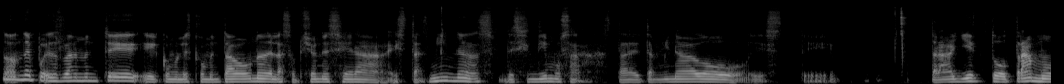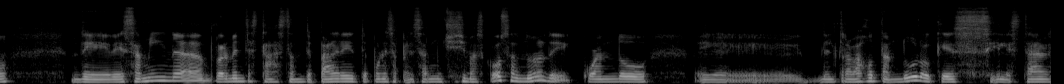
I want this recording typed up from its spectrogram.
donde pues realmente eh, como les comentaba una de las opciones era estas minas. Descendimos hasta determinado este trayecto tramo de, esa mina. Realmente está bastante padre te pones a pensar muchísimas cosas no de cuando eh, del trabajo tan duro que es el estar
